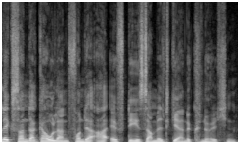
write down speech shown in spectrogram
Alexander Gauland von der AfD sammelt gerne Knöllchen.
